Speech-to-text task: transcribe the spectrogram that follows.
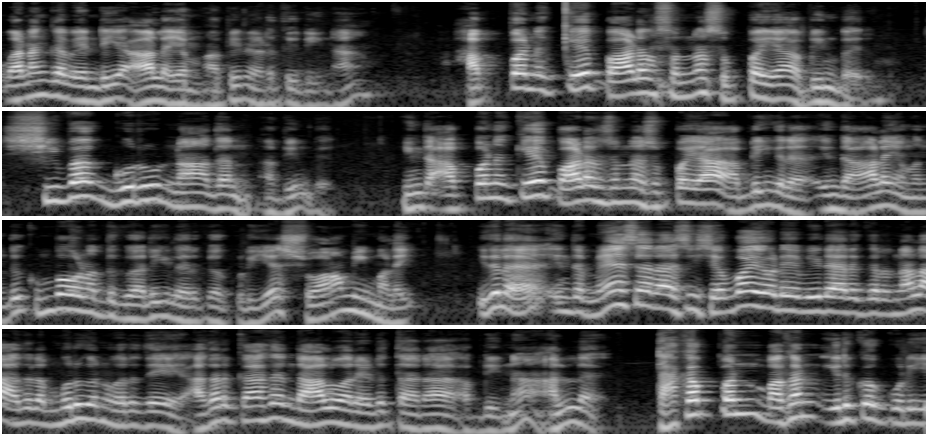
வணங்க வேண்டிய ஆலயம் அப்படின்னு எடுத்துக்கிட்டிங்கன்னா அப்பனுக்கே பாடம் சொன்ன சுப்பையா அப்படின்னு பேர். சிவகுருநாதன் அப்படின்னு பேர். இந்த அப்பனுக்கே பாடம் சொன்ன சுப்பையா அப்படிங்கிற இந்த ஆலயம் வந்து கும்பகோணத்துக்கு அருகில் இருக்கக்கூடிய சுவாமி மலை. இதில் இந்த மேச ராசி செவ்வாயோடைய வீடாக இருக்கிறதுனால அதில் முருகன் வருதே அதற்காக இந்த ஆழ்வார் எடுத்தாரா அப்படின்னா அல்ல. தகப்பன் மகன் இருக்கக்கூடிய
